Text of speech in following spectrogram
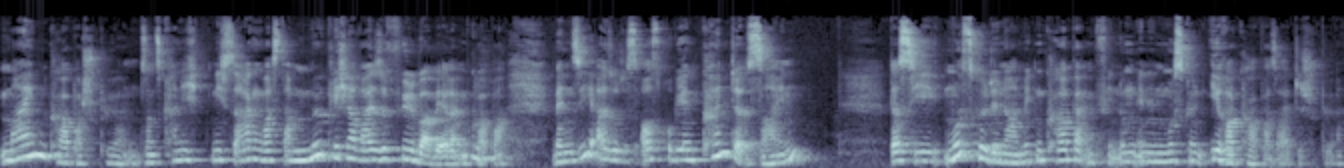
meinen Körper spüren. Sonst kann ich nicht sagen, was da möglicherweise fühlbar wäre im Körper. Mhm. Wenn Sie also das ausprobieren, könnte es sein, dass Sie Muskeldynamiken, Körperempfindungen in den Muskeln Ihrer Körperseite spüren.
